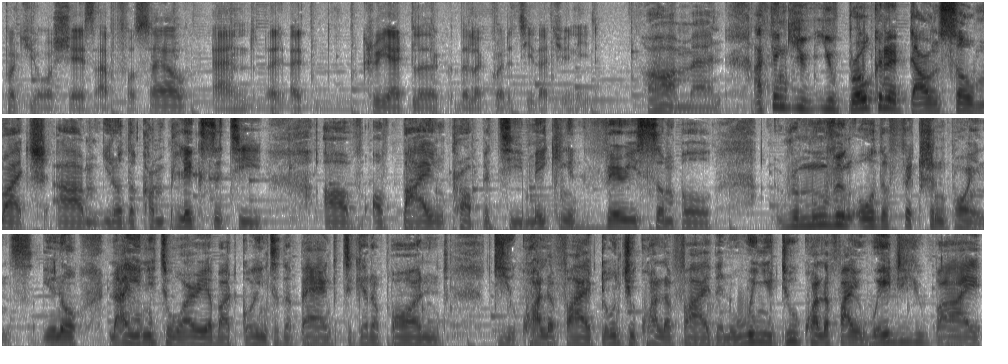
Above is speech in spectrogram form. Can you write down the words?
put your shares up for sale and uh, uh, create li- the liquidity that you need. Oh man, I think you've you've broken it down so much. Um, you know the complexity of of buying property, making it very simple, removing all the friction points. You know now you need to worry about going to the bank to get a bond. Do you qualify? Don't you qualify? Then when you do qualify, where do you buy?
